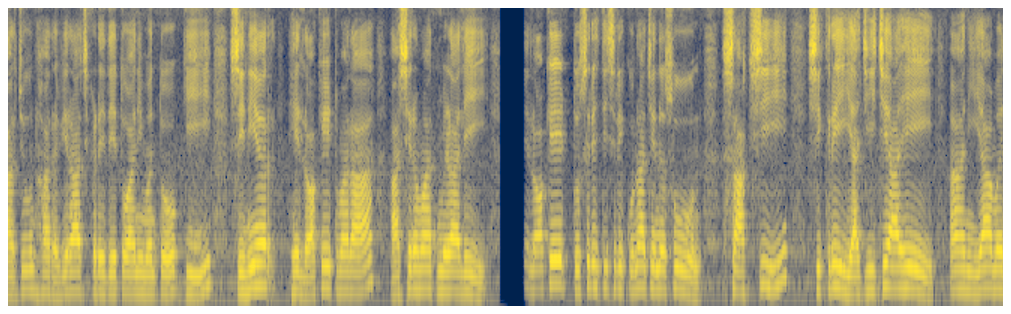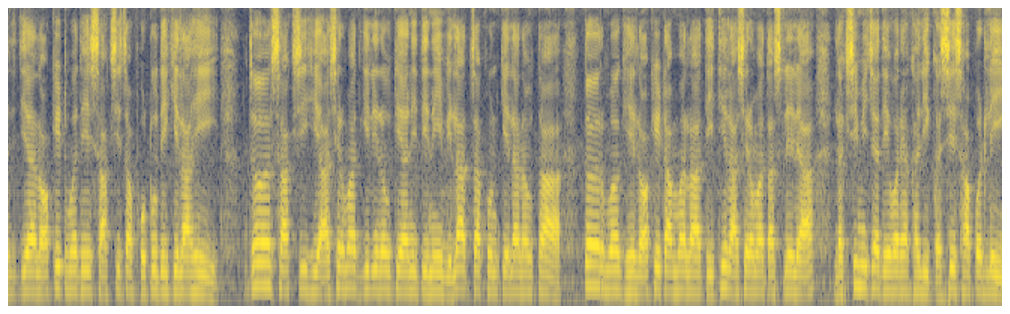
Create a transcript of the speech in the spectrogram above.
अर्जुन हा रविराजकडे देतो आणि म्हणतो की सिनियर हे लॉकेट मला आश्रमात मिळाले. लॉकेट दुसरे तिसरे कुणाचे नसून साक्षी शिकरे याजीचे आहे. आणि यामध्ये या लॉकेटमध्ये साक्षीचा फोटो देखील आहे. जर साक्षी ही आश्रमात गेली नव्हती आणि तिने विलासचा खून केला नव्हता तर मग हे लॉकेट आम्हाला तेथील आश्रमात असलेल्या लक्ष्मीच्या देवाऱ्याखाली कसे सापडले?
